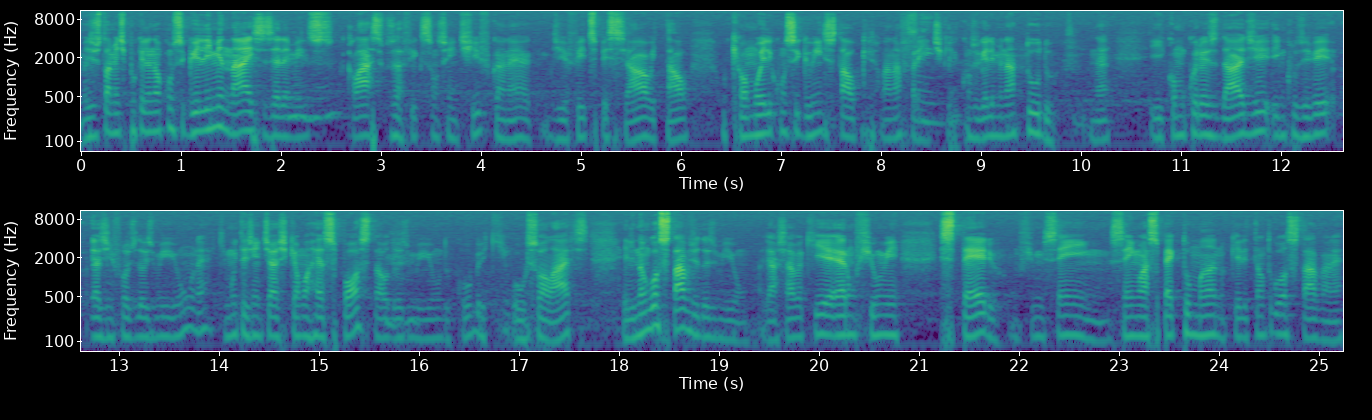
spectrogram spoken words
mas justamente porque ele não conseguiu eliminar esses elementos clássicos da ficção científica, né, de efeito especial e tal, o que como ele conseguiu em Stalker lá na frente, Sim. que ele conseguiu eliminar tudo, né? E como curiosidade, inclusive a gente falou de 2001, né, que muita gente acha que é uma resposta ao 2001 do Kubrick, ou Solaris. Ele não gostava de 2001. Ele achava que era um filme estéreo, um filme sem sem o aspecto humano que ele tanto gostava, né?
